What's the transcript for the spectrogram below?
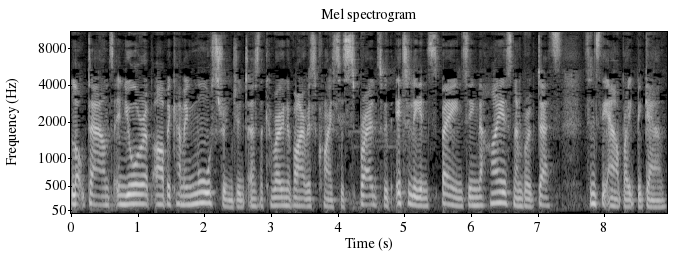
Lockdowns in Europe are becoming more stringent as the coronavirus crisis spreads, with Italy and Spain seeing the highest number of deaths since the outbreak began.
